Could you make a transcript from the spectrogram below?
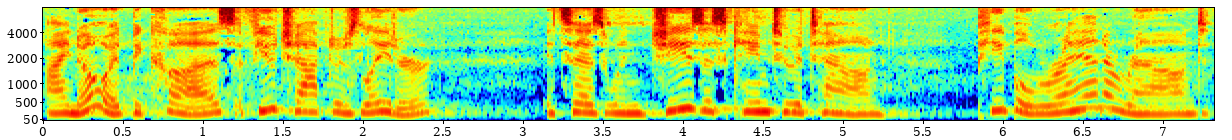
I know it because a few chapters later, it says, When Jesus came to a town, people ran around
